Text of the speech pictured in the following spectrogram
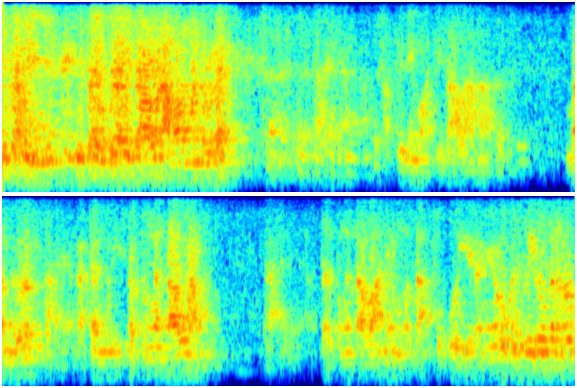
itu itu itu orang menurut tapi ini masih salah menurut saya kadang bisa pengetahuan. Saya dan pengetahuan yang mau tak suku ya wes keliru terus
